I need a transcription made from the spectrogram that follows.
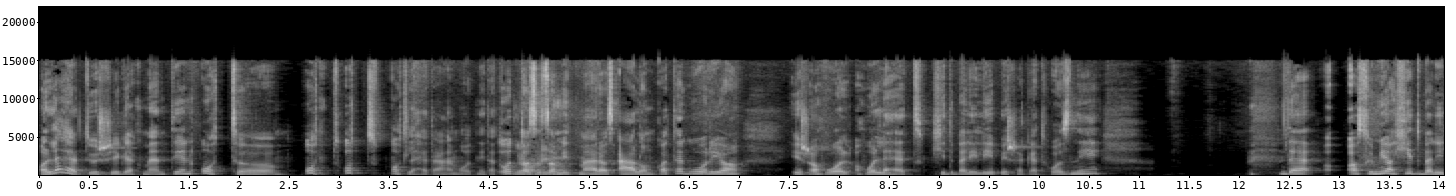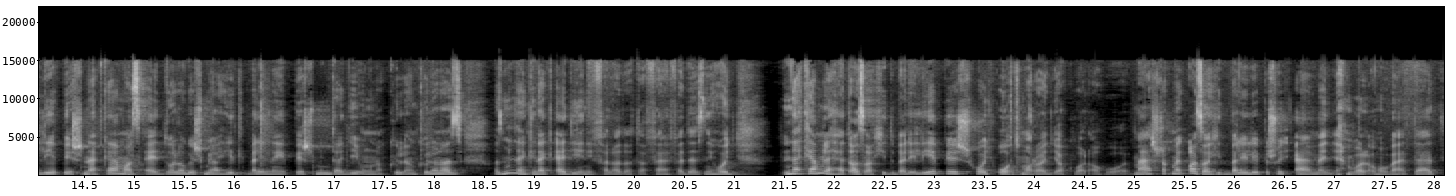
A lehetőségek mentén ott, ott, ott, ott lehet álmodni. Tehát ott ja, az az, amit már az álom kategória, és ahol, ahol lehet hitbeli lépéseket hozni, de az, hogy mi a hitbeli lépés nekem, az egy dolog, és mi a hitbeli lépés mindannyiunknak külön-külön, az, az mindenkinek egyéni feladata felfedezni, hogy Nekem lehet az a hitbeli lépés, hogy ott maradjak valahol. Másnak meg az a hitbeli lépés, hogy elmenjen valahová. Tehát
